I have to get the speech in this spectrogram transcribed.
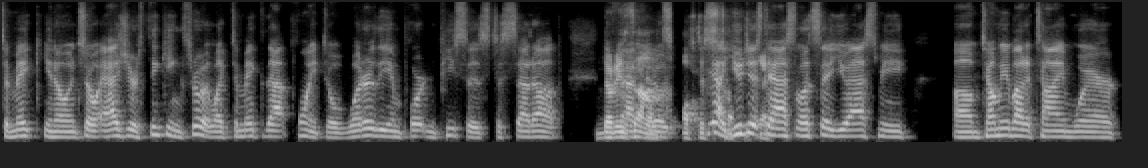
to make, you know, and so as you're thinking through it, like to make that point of what are the important pieces to set up the, the results of the Yeah, you just yeah. asked, let's say you asked me, um, tell me about a time where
